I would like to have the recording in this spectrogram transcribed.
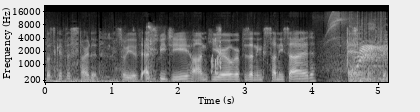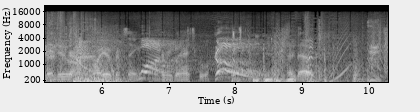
Let's get this started. So we have SBG on Hero representing Sunnyside, and Fernando on Mario representing Montgomery Glen High School. Mhm. Start it out.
